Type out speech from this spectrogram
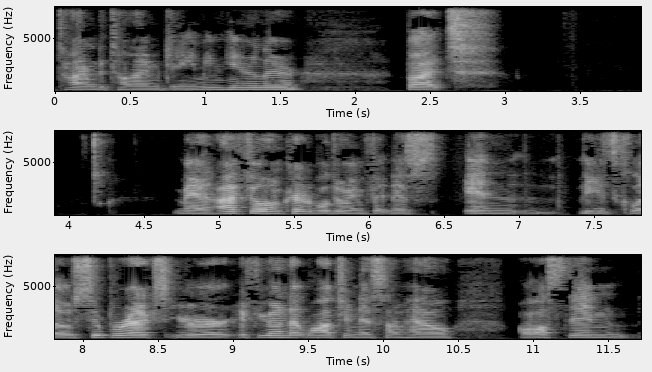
time to time gaming here and there. But man, I feel incredible doing fitness in these clothes. Super X, you're if you end up watching this somehow, Austin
